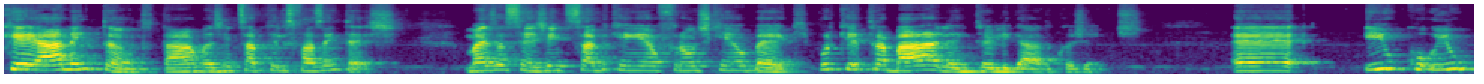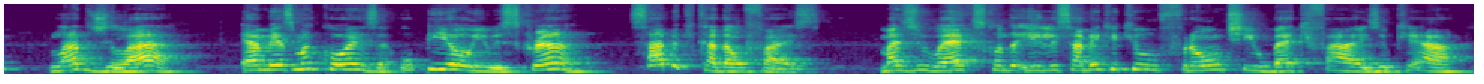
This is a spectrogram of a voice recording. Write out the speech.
QA nem tanto, tá? Mas a gente sabe que eles fazem teste. Mas assim, a gente sabe quem é o front e quem é o back, porque trabalha interligado com a gente. É, e, o, e o lado de lá é a mesma coisa. O PO e o Scrum sabe o que cada um faz. Mas o UX, quando, eles sabem o que, que o front e o back faz, e o QA.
